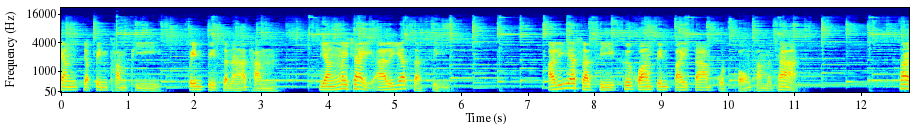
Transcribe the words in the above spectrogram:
ยังจะเป็นคำพีร์เป็นปริศนาธรรม ยังไม่ใช่อริยสัจสี่อริยสัจสี่คือความเป็นไปตามกฎของธรรมชาติ ถ้า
